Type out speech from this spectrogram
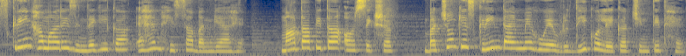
स्क्रीन हमारी ज़िंदगी का अहम हिस्सा बन गया है माता पिता और शिक्षक बच्चों के स्क्रीन टाइम में हुए वृद्धि को लेकर चिंतित है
